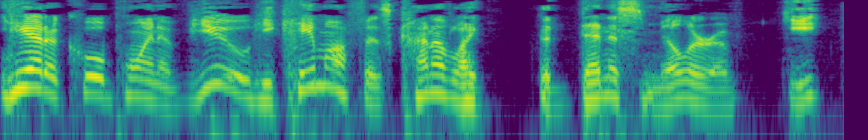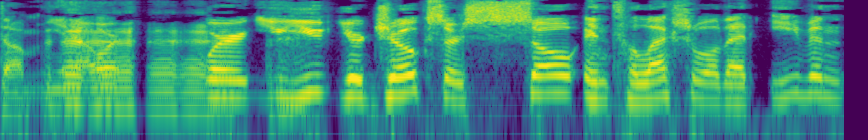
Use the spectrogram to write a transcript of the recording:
he had a cool point of view, he came off as kind of like the Dennis Miller of geekdom. You know, where, where you, you your jokes are so intellectual that even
